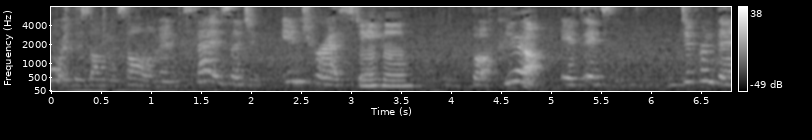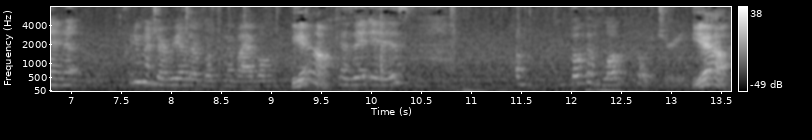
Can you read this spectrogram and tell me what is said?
or the Song of Solomon, that is such an interesting Mm-hmm. book. Yeah, It, it's different than pretty much every other book in the Bible, yeah. because it is a book of love poetry. Yeah,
